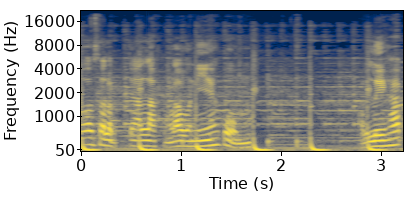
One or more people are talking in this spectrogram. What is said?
ก็สำหรับจานหลักของเราวันนี้นะครับผมเอาไปเลยครับ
